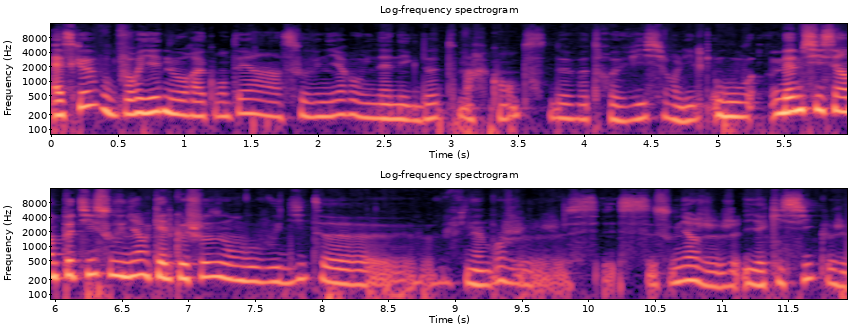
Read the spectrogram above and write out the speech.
Est-ce que vous pourriez nous raconter un souvenir ou une anecdote marquante de votre vie sur l'île? Ou même si c'est un petit souvenir, quelque chose dont vous vous dites, euh, finalement, je, ce souvenir, il n'y a qu'ici que je,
